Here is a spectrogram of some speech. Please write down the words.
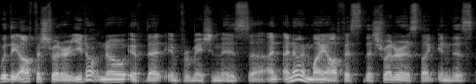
with the office shredder, you don't know if that information is. Uh, I, I know in my office, the shredder is like in this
